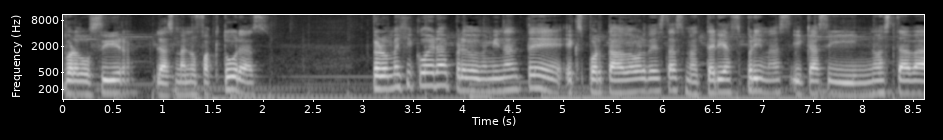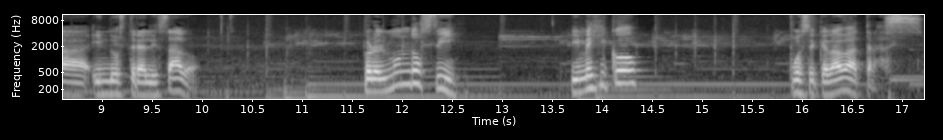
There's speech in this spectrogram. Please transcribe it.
producir las manufacturas, pero México era predominante exportador de estas materias primas y casi no estaba industrializado. Pero el mundo sí. Y México pues se quedaba atrás.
